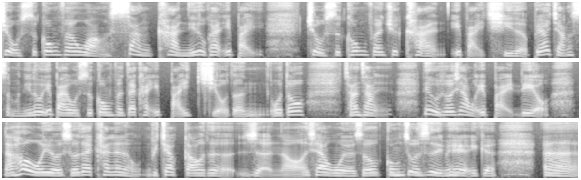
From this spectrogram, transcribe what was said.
九十公分往上看，你如果看一百九十公分去看一百七的，不要讲什么，你如果一百五十公分再看一百九的，我都常常，例如说像我一百六，然后我有时候在看那种比较高的人哦，像我有时候工作室里面有一个，呃。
